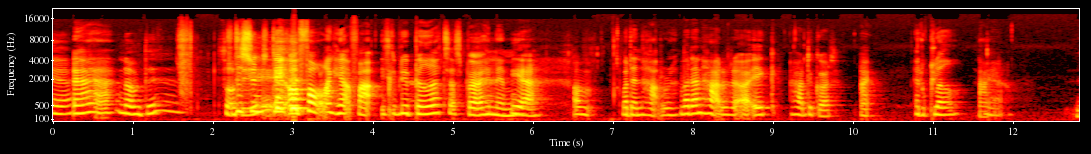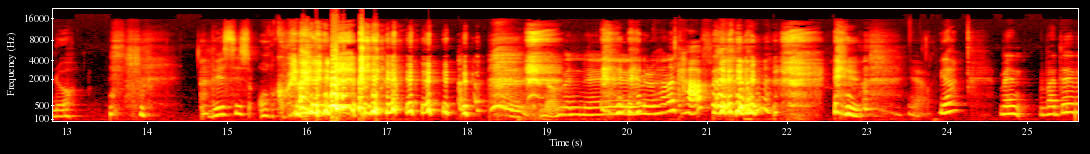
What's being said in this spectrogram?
Ja. Ja, ja. Nå, men det... Så Det synes det er en opfordring herfra. I skal blive bedre til at spørge hinanden. Ja. Om, Hvordan har du det? hvordan har du det, og ikke har det godt? Nej. Er du glad? Nej. Ja. No. This is awkward. Nå, men øh, vil du have noget kaffe? ja. ja, Men var det...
